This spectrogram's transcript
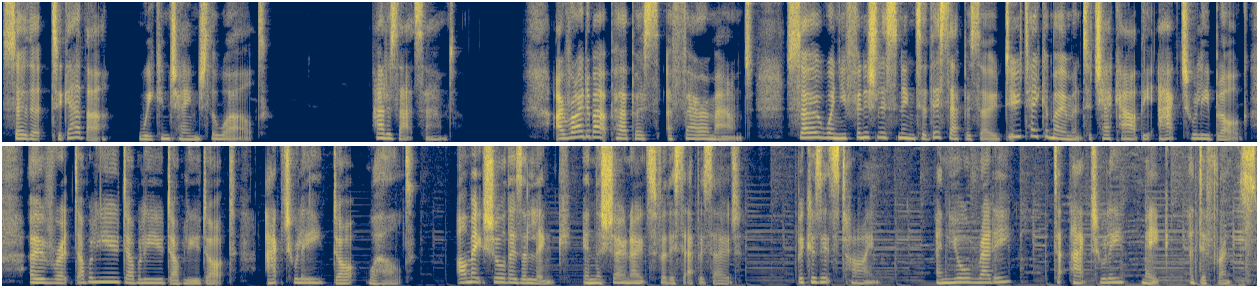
so that together we can change the world. How does that sound? I write about purpose a fair amount, so when you finish listening to this episode, do take a moment to check out the Actually blog over at www.actually.world. I'll make sure there's a link in the show notes for this episode because it's time and you're ready to actually make a difference.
